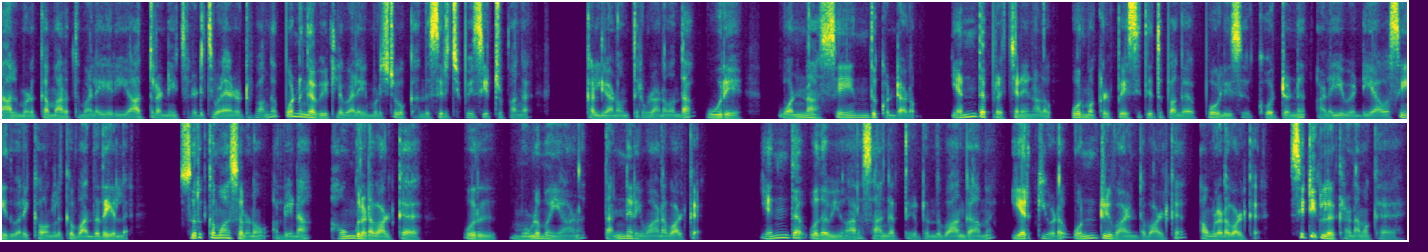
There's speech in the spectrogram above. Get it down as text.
நாள் முழுக்க மரத்து மலை ஏறி ஆற்றுல நீச்சல் அடித்து விளையாண்டுட்டு இருப்பாங்க. பொண்ணுங்க வீட்டில் வேலையை முடிச்சுட்டு உட்காந்து சிரித்து பேசிகிட்டு இருப்பாங்க. கல்யாணம், திருவிழான்னு வந்தால் ஊரே ஒன்றா சேர்ந்து கொண்டாடும். எந்த பிரச்சனைனாலும் ஊர் மக்கள் பேசி தீர்த்துப்பாங்க. போலீஸு கோர்ட்டுன்னு அலைய வேண்டிய அவசியம் இதுவரைக்கும் அவங்களுக்கு வந்ததே இல்லை சுருக்கமாக சொல்லணும் அப்படின்னா அவங்களோட வாழ்க்கை ஒரு முழுமையான தன்னிறைவான வாழ்க்கை. எந்த உதவியும் அரசாங்கத்துக்கிட்ட இருந்து வாங்காமல் இயற்கையோட ஒன்றி வாழ்ந்த வாழ்க்கை அவங்களோட வாழ்க்கை. சிட்டிக்குள்ளே இருக்கிற நமக்கு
